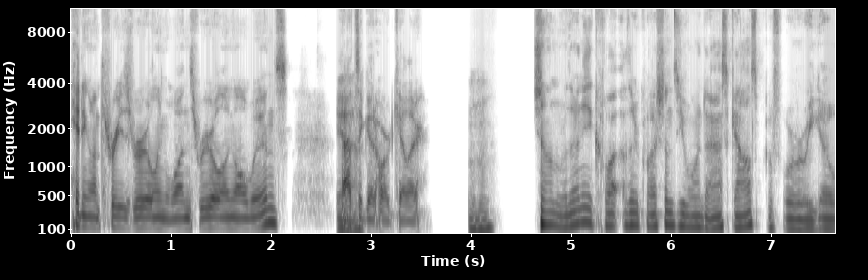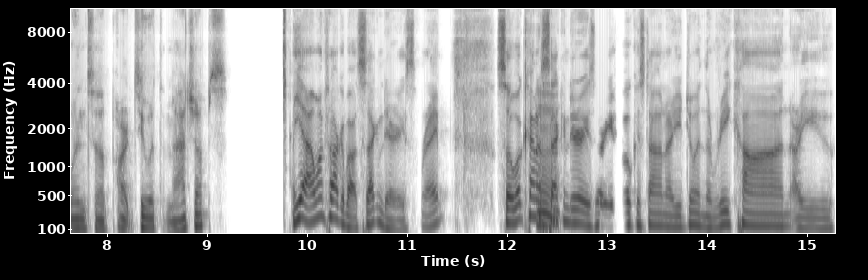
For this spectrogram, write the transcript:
hitting on threes, rerolling ones, rerolling all wounds. yeah. That's a good horde killer. Sean, were there any qu- other questions you wanted to ask Alex before we go into part two with the matchups? Yeah, I want to talk about secondaries, right? So, what kind of Hmm. secondaries are you focused on? Are you doing the recon? Are you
